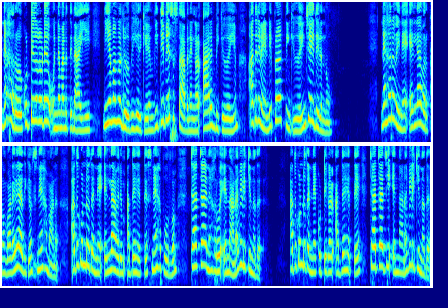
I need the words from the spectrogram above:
നെഹ്റു കുട്ടികളുടെ ഉന്നമനത്തിനായി നിയമങ്ങൾ രൂപീകരിക്കുകയും വിദ്യാഭ്യാസ സ്ഥാപനങ്ങൾ ആരംഭിക്കുകയും അതിനുവേണ്ടി പ്രവർത്തിക്കുകയും ചെയ്തിരുന്നു. നെഹ്റുവിനെ എല്ലാവർക്കും വളരെയധികം സ്നേഹമാണ്. അതുകൊണ്ട് തന്നെ എല്ലാവരും അദ്ദേഹത്തെ സ്നേഹപൂർവം ചാച്ചാ നെഹ്റു എന്നാണ് വിളിക്കുന്നത്. അതുകൊണ്ട് തന്നെ കുട്ടികൾ അദ്ദേഹത്തെ ചാച്ചാജി എന്നാണ് വിളിക്കുന്നത്.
